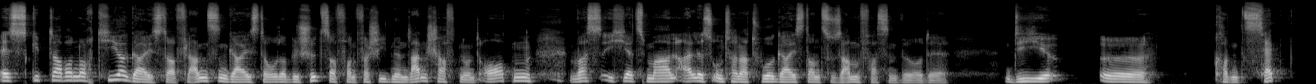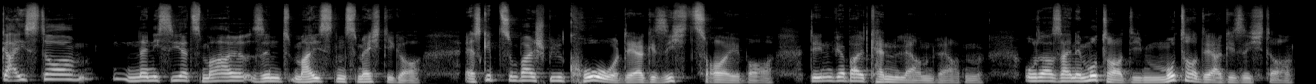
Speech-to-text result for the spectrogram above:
Es gibt aber noch Tiergeister, Pflanzengeister oder Beschützer von verschiedenen Landschaften und Orten, was ich jetzt mal alles unter Naturgeistern zusammenfassen würde. Die äh, Konzeptgeister, nenne ich sie jetzt mal, sind meistens mächtiger. Es gibt zum Beispiel Ko, der Gesichtsräuber, den wir bald kennenlernen werden. Oder seine Mutter, die Mutter der Gesichter.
